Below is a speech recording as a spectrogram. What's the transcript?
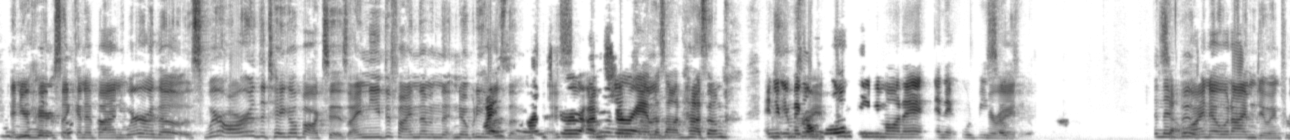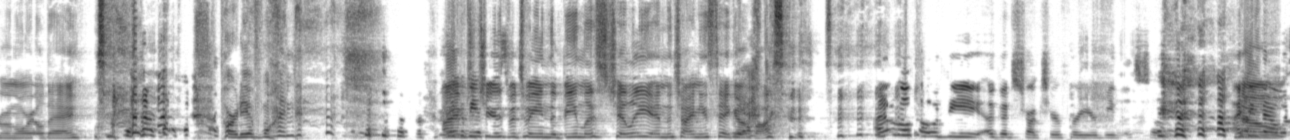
and your hair's like in a bun. Where are those? Where are the takeout boxes? I need to find them, and that nobody I'm, has them. I'm sure. I'm sure Amazon. Has them, and you can make a whole theme on it, and it would be You're so right. cute. And then So, boom. I know what I'm doing for Memorial Day. Party of one. I have to a- choose between the beanless chili and the Chinese takeout Yeah. boxes. I don't know if that would be a good structure for your beanless chili. I think that No, would,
